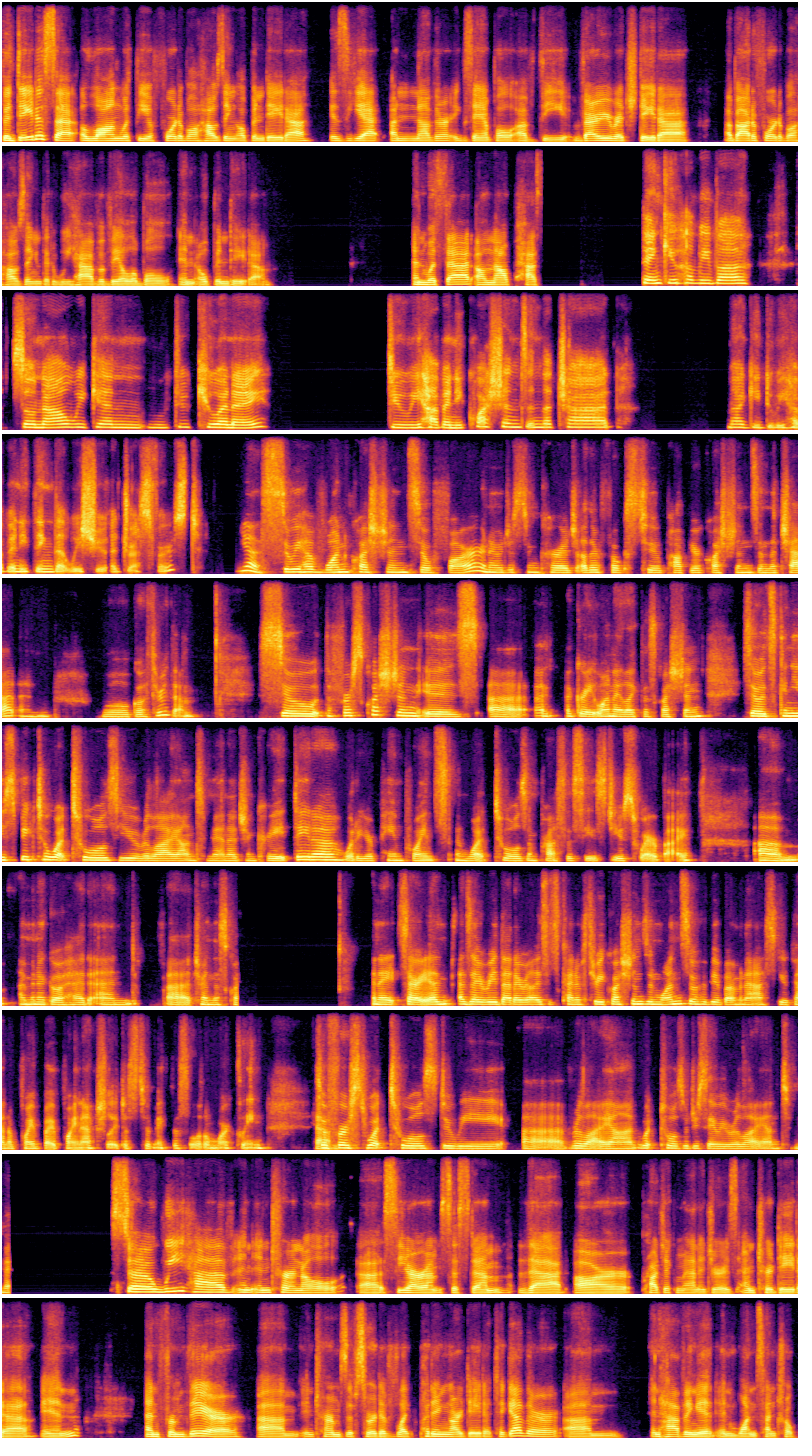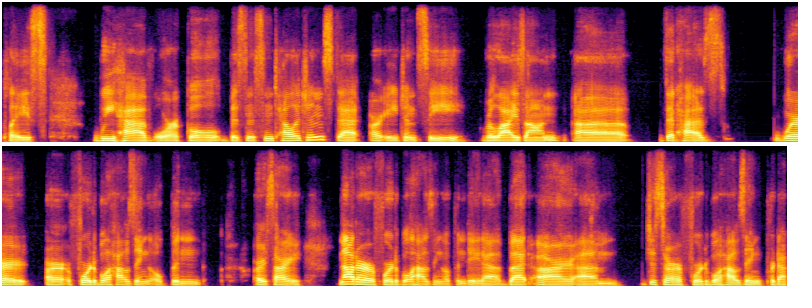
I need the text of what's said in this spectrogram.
The data set, along with the Affordable Housing Open Data, is yet another example of the very rich data about affordable housing that we have available in open data. And with that, I'll now pass. Thank you, Habiba. So now we can move to Q&A. Do we have any questions in the chat? Maggie, do we have anything that we should address first? Yes, so we have one question so far, and I would just encourage other folks to pop your questions in the chat and we'll go through them. So the first question is uh, a, a, great one. I like this question. So it's, can you speak to what tools you rely on to manage and create data? What are your pain points and what tools and processes do you swear by? Um, I'm going to go ahead and uh, turn this question. And I, sorry, as I read that, I realize it's kind of three questions in one. So Habib, I'm going to ask you kind of point by point, actually, just to make this a little more clean. Yeah. So first, what tools do we uh, rely on? What tools would you say we rely on to make so we have an internal uh, CRM system that our project managers enter data in. And from there, um, in terms of sort of like putting our data together um, and having it in one central place, we have Oracle Business Intelligence that our agency relies on uh, that has where our affordable housing open, or sorry, not our affordable housing open data, but our um, just our affordable housing production.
